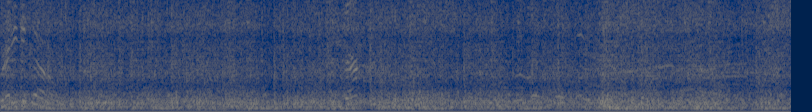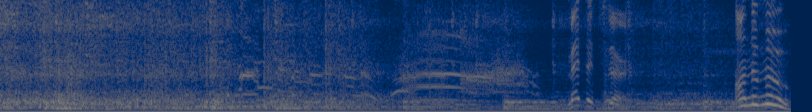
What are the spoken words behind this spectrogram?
Ready to go. Sir? Message, sir. On the move.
